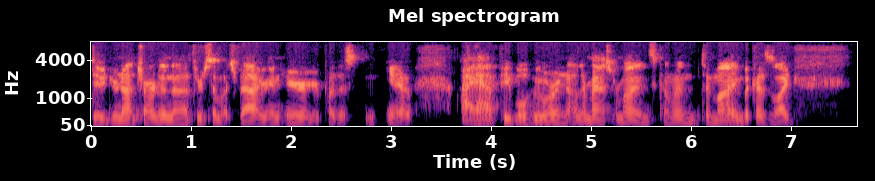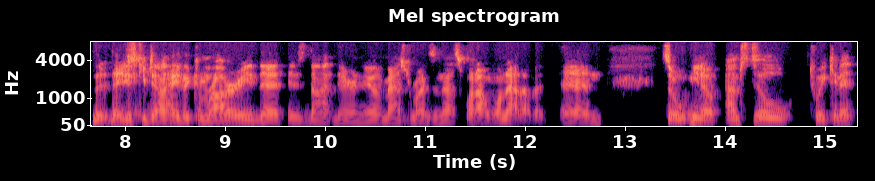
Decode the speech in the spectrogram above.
dude, you're not charging enough. There's so much value in here. You're putting this, you know, I have people who are in other masterminds coming to mind because like they just keep telling, Hey, the camaraderie that is not there in the other masterminds. And that's what I want out of it. And so, you know, I'm still tweaking it,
